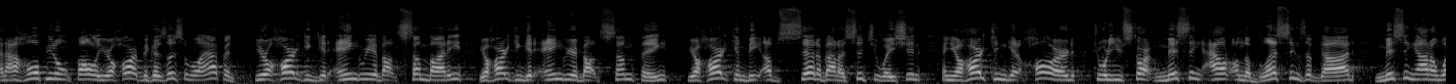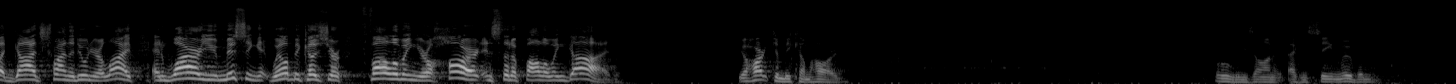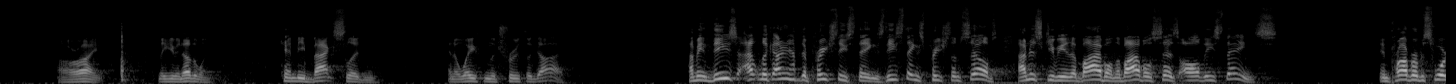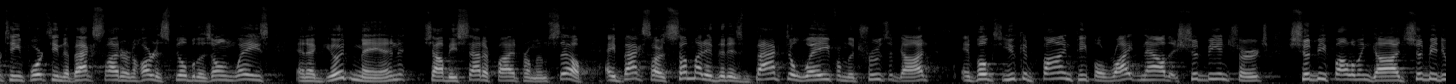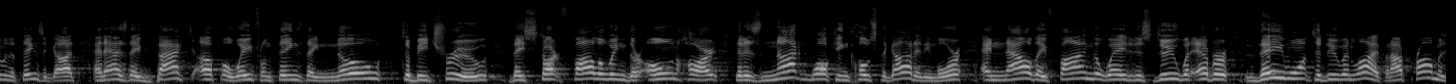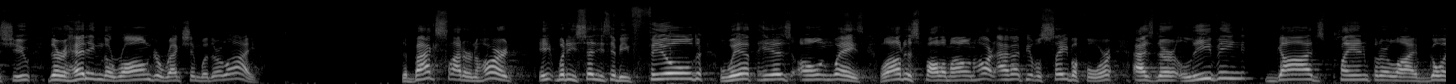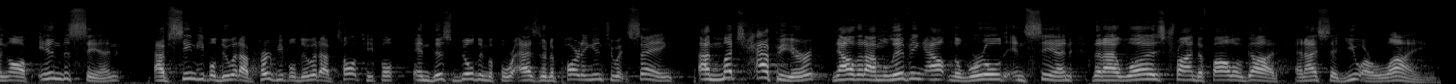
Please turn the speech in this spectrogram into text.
And I hope you don't follow your heart because listen what will happen. Your heart can get angry about somebody. Your heart can get angry about something. Your heart can be upset about a situation. And your heart can get hard to where you start missing out on the blessings of God, missing out on what God's trying to do in your life. And why are you missing it? Well, because you're following your heart instead of following God. Your heart can become hard. Oh, he's on it. I can see him moving. All right. Let me give you another one. Can be backslidden and away from the truth of God. I mean, these, I, look, I don't have to preach these things. These things preach themselves. I'm just giving you the Bible, and the Bible says all these things. In Proverbs 14 14, the backslider in heart is filled with his own ways, and a good man shall be satisfied from himself. A backslider somebody that is backed away from the truths of God and folks, you can find people right now that should be in church, should be following God, should be doing the things of God, and as they've backed up away from things they know to be true, they start following their own heart that is not walking close to God anymore, and now they find the way to just do whatever they want to do in life. And I promise you, they're heading the wrong direction with their life. The backslider in heart it, what he said, he said, be filled with his own ways. Well, I'll just follow my own heart. I've had people say before, as they're leaving God's plan for their life, going off into sin, I've seen people do it, I've heard people do it, I've taught people in this building before as they're departing into it, saying, I'm much happier now that I'm living out in the world in sin than I was trying to follow God. And I said, You are lying.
